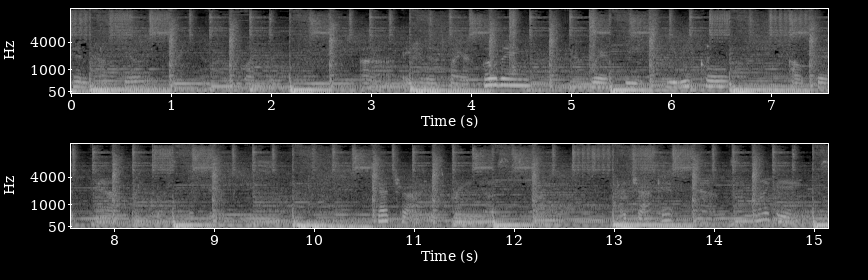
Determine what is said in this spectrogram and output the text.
Tentacio is bringing us some lovely uh, Asian-inspired clothing with the Yuriko outfit and, of course, the hairpiece. Tetra is bringing us a jacket and some leggings.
